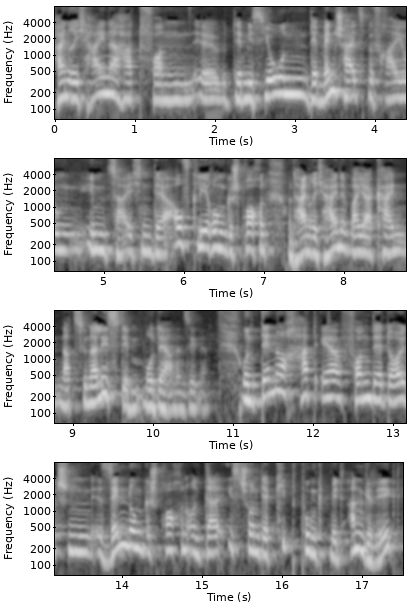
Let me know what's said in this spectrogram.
Heinrich Heine hat von äh, der Mission der Menschheitsbefreiung im Zeichen der Aufklärung gesprochen und Heinrich Heine war ja kein Nationalist im modernen Sinne. Und dennoch hat er von der deutschen Sendung gesprochen und da ist schon der Kipppunkt mit angelegt,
